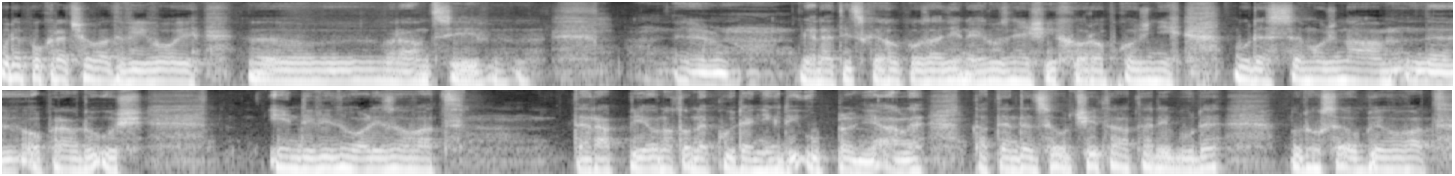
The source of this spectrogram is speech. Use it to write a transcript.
Bude pokračovat vývoj eh, v rámci eh, genetického pozadí nejrůznějších chorob kožních. Bude se možná eh, opravdu už individualizovat terapie, ono to nepůjde nikdy úplně, ale ta tendence určitá tady bude. Budou se objevovat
